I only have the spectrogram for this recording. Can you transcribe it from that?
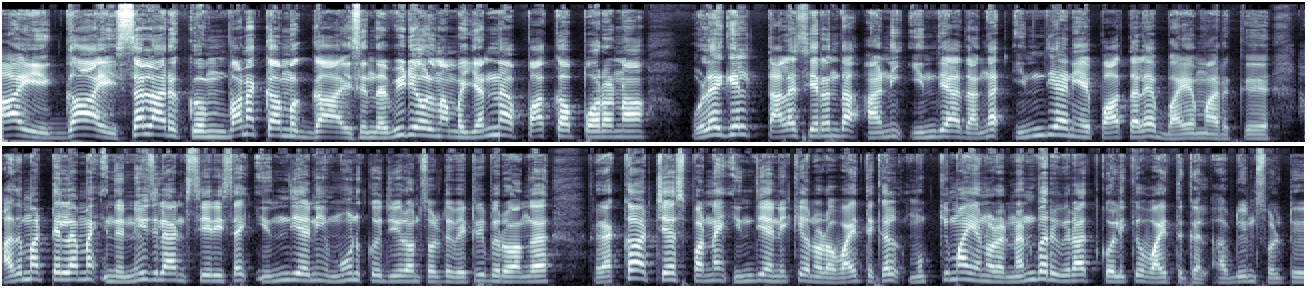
ஹாய் காய்ஸ் எல்லாருக்கும் வணக்கம் காய்ஸ் இந்த வீடியோவில் நம்ம என்ன பார்க்க போகிறோன்னா உலகில் தலை சிறந்த அணி இந்தியா தாங்க. இந்திய அணியை பார்த்தாலே பயமாக இருக்குது அது மட்டும் இல்லாமல் இந்த நியூசிலாந்து சீரீஸை இந்திய அணி மூணுக்கு ஜீரோன்னு சொல்லிட்டு வெற்றி பெறுவாங்க. ரெக்கார்ட் சேஸ் பண்ண இந்திய அணிக்கு என்னோட வாழ்த்துக்கள். முக்கியமாக என்னோட நண்பர் விராட் கோலிக்கு வாழ்த்துக்கள் அப்படின்னு சொல்லிட்டு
